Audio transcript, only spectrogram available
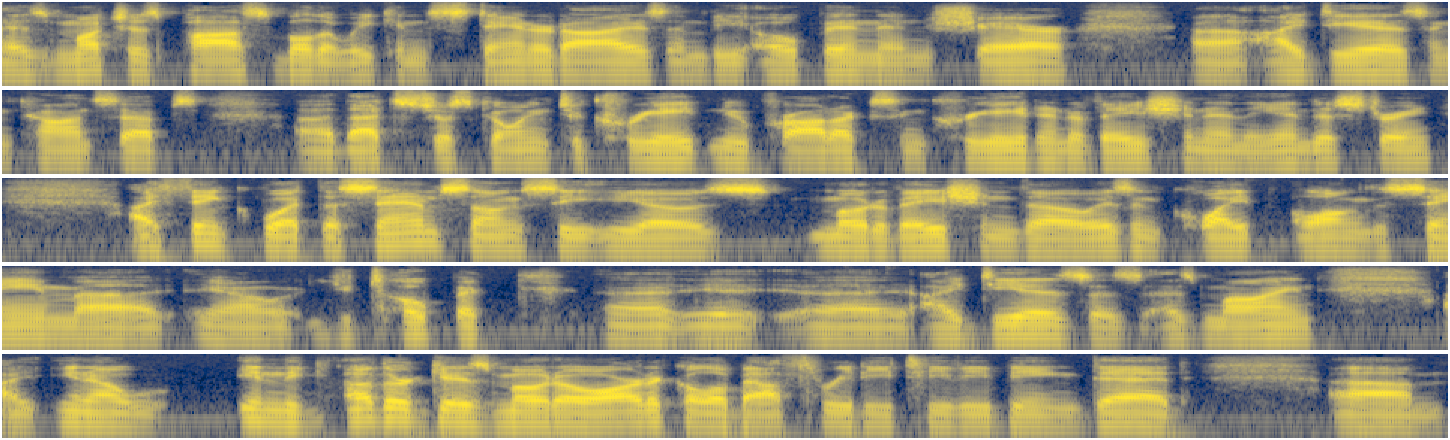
as much as possible that we can standardize and be open and share uh, ideas and concepts. Uh, that's just going to create new products and create innovation in the industry. I think what the Samsung CEO's motivation, though, isn't quite along the same, uh, you know, utopic uh, uh, ideas as, as mine. I, you know, in the other Gizmodo article about 3D TV being dead, um,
